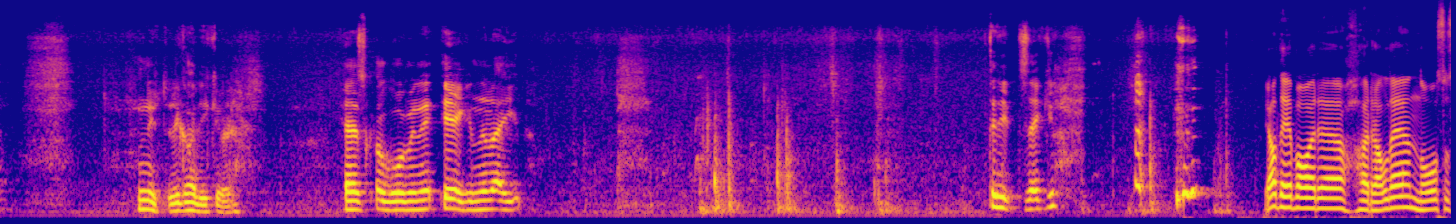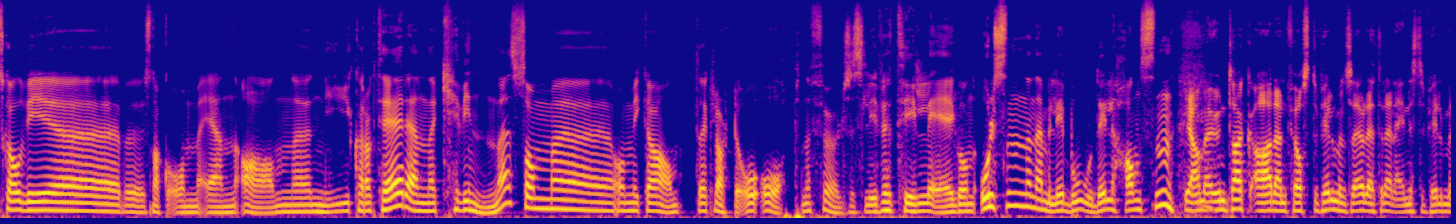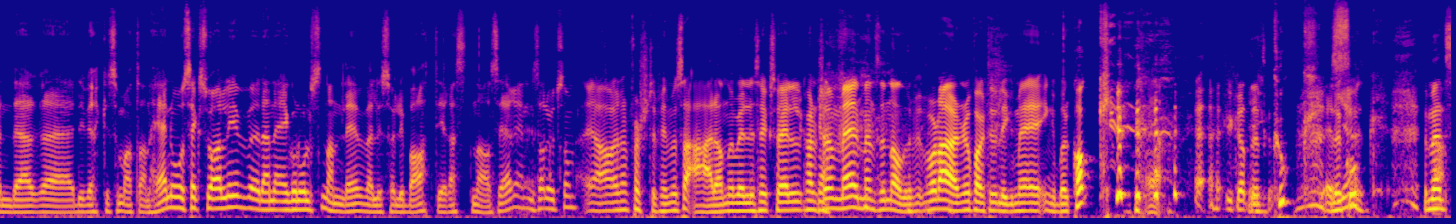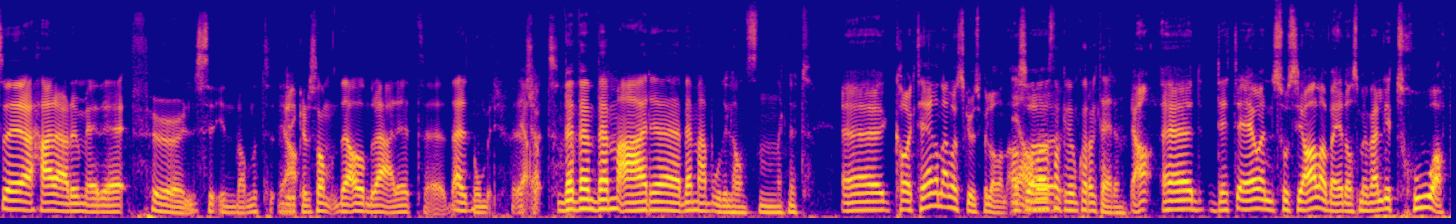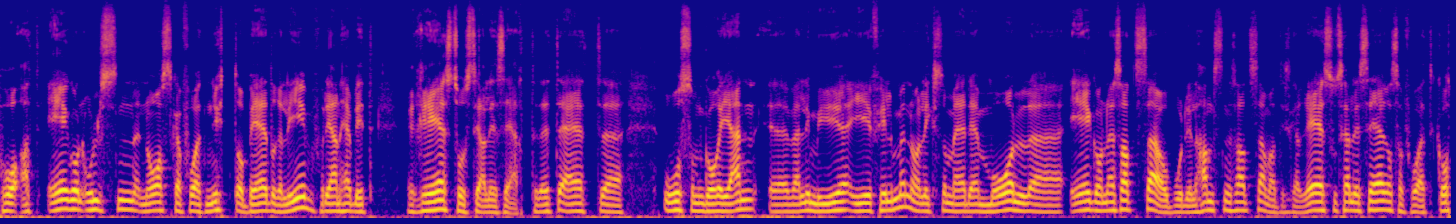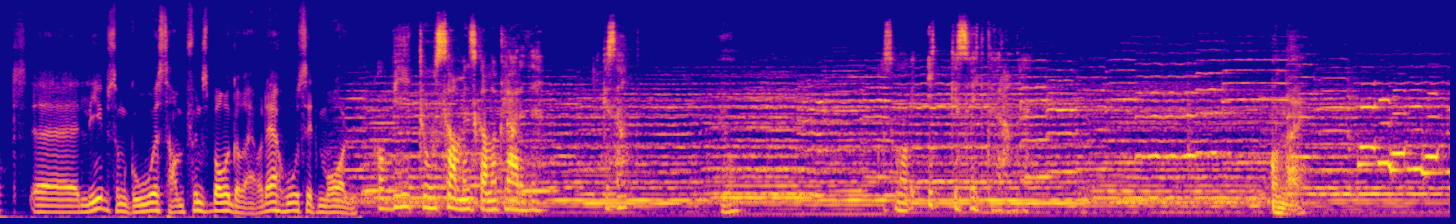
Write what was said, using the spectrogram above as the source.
Nytter det ikke allikevel. Jeg skal gå mine egne veier. Tenido, é que Ja, det var eh, Harald det. Nå så skal vi eh, snakke om en annen eh, ny karakter. En kvinne som, om ikke annet, klarte å åpne følelseslivet til Egon Olsen, nemlig Bodil Hansen. Ja, Med unntak av den første filmen, så er jo dette den eneste filmen der det virker som at han har noe seksualliv. Denne Egon Olsen han lever veldig sølibat i resten av serien, ser det ut som. Ja, I den første filmen så er han jo veldig seksuell, kanskje, mer, mens den andre For da er han jo faktisk ligger med Ingeborg Kokk. Ikke at Cook. Mens ja. her er det jo mer eh, følelser innblandet, virker det som. Det andre er et, eh, det er et nummer, rett og slett. Hvem, hvem- hvem, er, eh, hvem er Bodil Hansen, Knut? Eh, karakteren eller skuespilleren? ja, da snakker vi om karakteren. Ja, eh, dette er jo en sosialarbeider som er veldig troa på at Egon Olsen nå skal få et nytt og bedre liv, fordi han har blitt resosialisert. Dette er et eh, ord som går igjen eh, veldig mye i filmen, og liksom er det mål eh, Egon har satt seg, og Bodil Hansen har satt seg, om at de skal resosialiseres og få et godt eh, liv som gode samfunnsborgere. Og det er hun sitt mål. Og vi to sammen skal nå klare det. Ikke sant? Jo. Og så må vi ikke svikte hverandre. Å nei,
